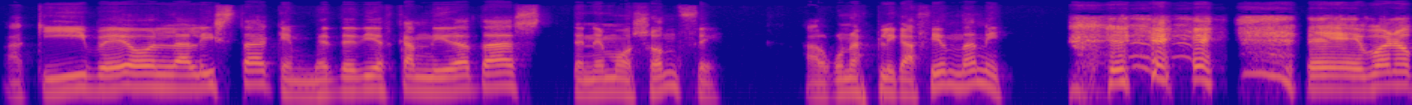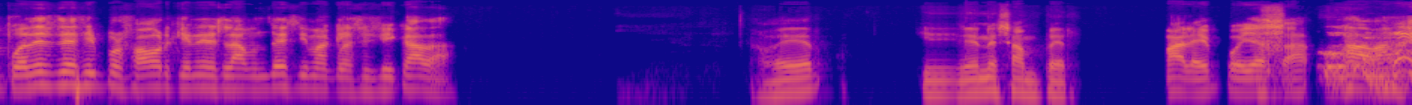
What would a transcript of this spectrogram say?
Aquí veo en la lista que en vez de 10 candidatas tenemos 11. ¿Alguna explicación, Dani? Eh, bueno, ¿puedes decir, por favor, quién es la undécima clasificada? A ver, Irene Samper. Vale, pues ya está. Nada más.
